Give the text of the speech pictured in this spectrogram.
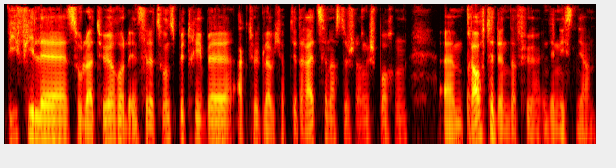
Wie viele Solateure oder Installationsbetriebe, aktuell glaube ich habt ihr 13, hast du schon angesprochen, ähm, braucht ihr denn dafür in den nächsten Jahren?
